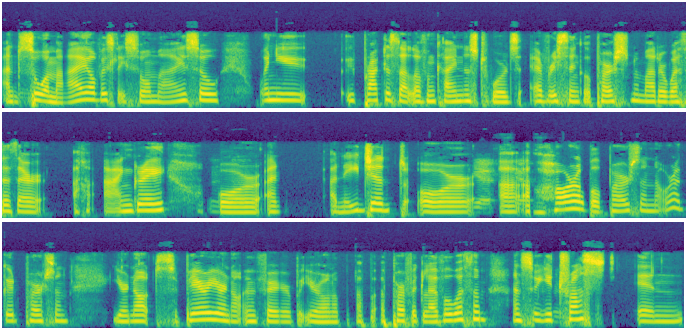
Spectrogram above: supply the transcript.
and so am I. Obviously, so am I. So when you, you practice that love and kindness towards every single person, no matter whether they're angry mm-hmm. or an an agent or yes, a, yes. a, horrible person or a good person, you're not superior, not inferior, but you're on a, a, a perfect level with them, and so you trust in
